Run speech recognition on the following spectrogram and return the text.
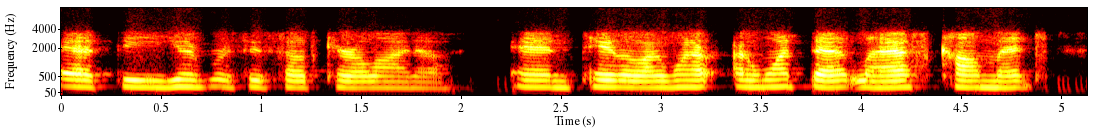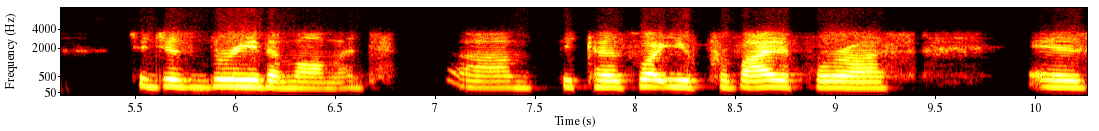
at the University of South Carolina. And Tayloe, I want I want that last comment to just breathe a moment um, because what you've provided for us is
